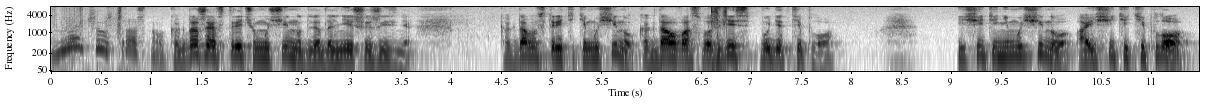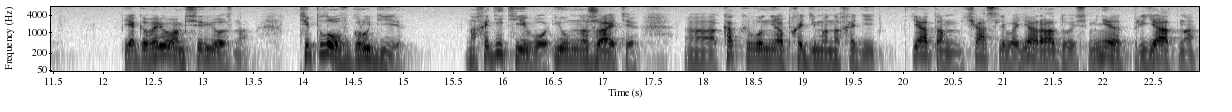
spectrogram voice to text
Ну, ничего страшного. Когда же я встречу мужчину для дальнейшей жизни? Когда вы встретите мужчину, когда у вас вот здесь будет тепло. Ищите не мужчину, а ищите тепло. Я говорю вам серьезно. Тепло в груди. Находите его и умножайте. А, как его необходимо находить? Я там счастлива, я радуюсь, мне приятно.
